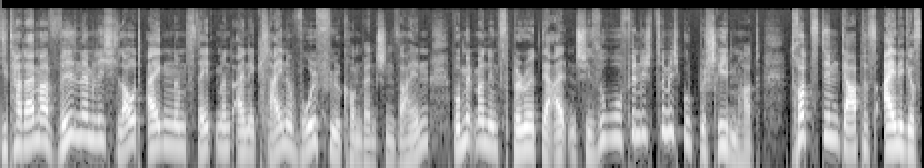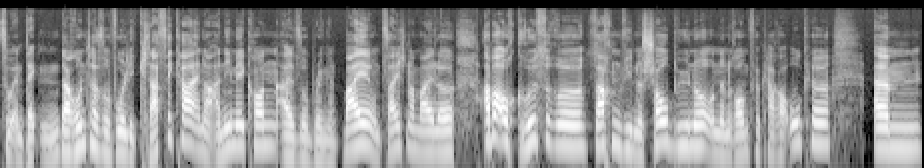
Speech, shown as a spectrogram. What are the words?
Die Tadaima will nämlich laut eigenem Statement eine kleine Wohlfühl-Convention sein, womit man den Spirit der alten Chizuru, finde ich, ziemlich gut beschrieben hat. Trotzdem gab es einiges zu entdecken, darunter sowohl die Klassiker einer Anime-Con, also Bring It By und Zeichnermeile, aber auch größere Sachen wie eine Showbühne und einen Raum für Karaoke. Ähm,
